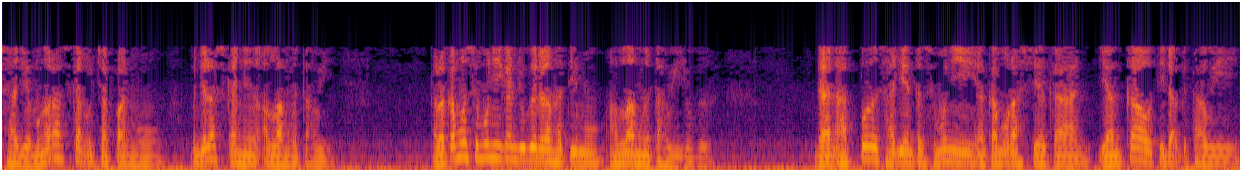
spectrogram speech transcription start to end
sahaja mengeraskan ucapanmu Menjelaskannya Allah mengetahui. Kalau kamu sembunyikan juga dalam hatimu Allah mengetahui juga. Dan apa sahaja yang tersembunyi yang kamu rahsiakan Yang kau tidak ketahui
